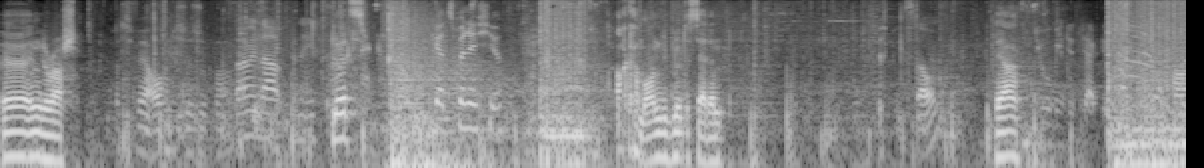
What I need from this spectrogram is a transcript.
Äh, in Garage. Das wäre auch nicht so super. Sollen wir da. Nee, ich Blitz. Jetzt bin ich hier. Ach, come on, wie blöd ist der denn? Ist Blitz down? Ja. You will be detected. Ah,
